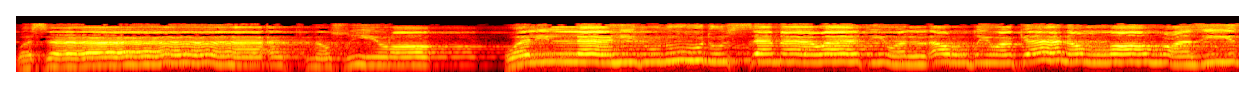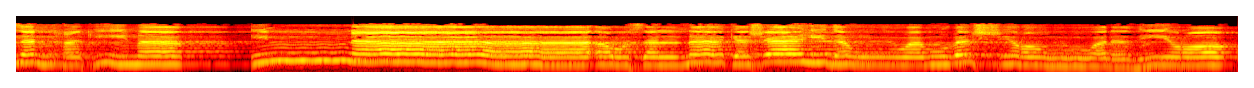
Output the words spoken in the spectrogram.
وساءت مصيرا ولله جنود السماوات والأرض وكان الله عزيزا حكيما إنا أرسلناك شاهدا ومبشرا ونذيرا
